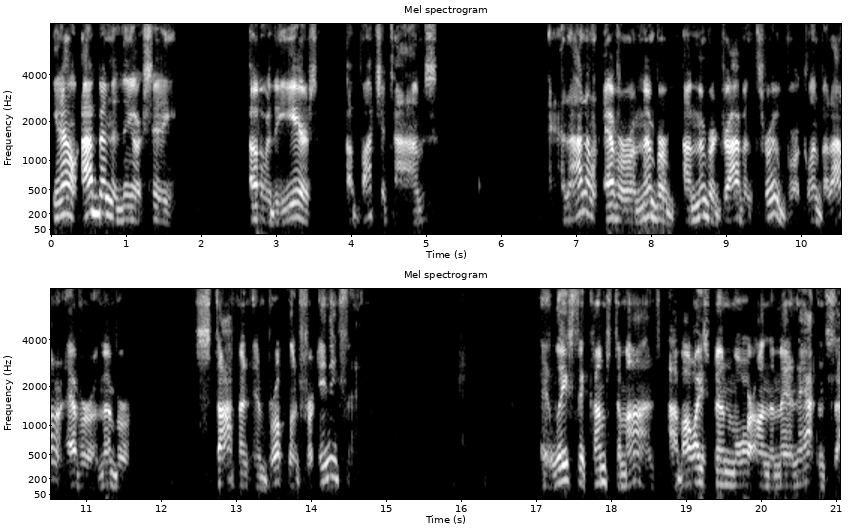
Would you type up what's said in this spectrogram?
You know, I've been to New York City over the years a bunch of times, and I don't ever remember. I remember driving through Brooklyn, but I don't ever remember stopping in Brooklyn for anything at least it comes to mind. I've always been more on the Manhattan side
